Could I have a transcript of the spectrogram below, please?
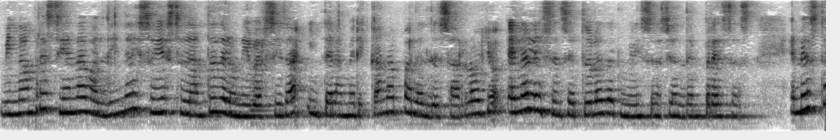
Mi nombre es Diana Valdina y soy estudiante de la Universidad Interamericana para el Desarrollo en la licenciatura de Administración de Empresas. En esta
